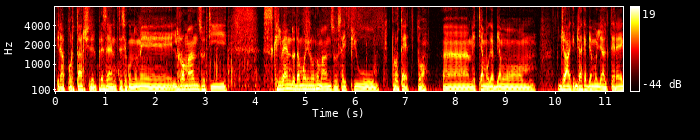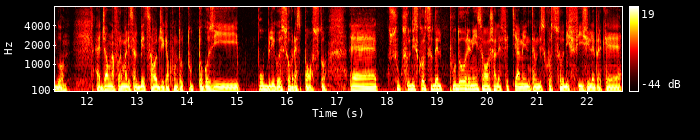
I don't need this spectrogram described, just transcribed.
di rapportarci del presente, secondo me il romanzo ti scrivendo d'amore in un romanzo sei più protetto. Uh, mettiamo che abbiamo già, già, che abbiamo gli alter ego, è già una forma di salvezza oggi che appunto tutto così pubblico e sovraesposto. Eh, su, sul discorso del pudore nei social effettivamente è un discorso difficile perché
